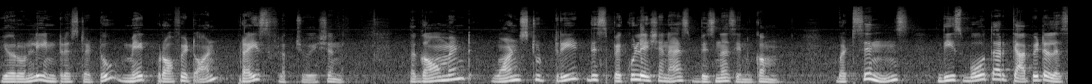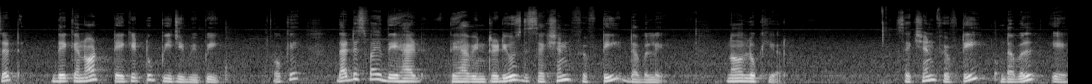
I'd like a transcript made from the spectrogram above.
You are only interested to make profit on price fluctuation. The government wants to treat this speculation as business income. But since these both are capital asset, they cannot take it to PGBP. Okay, that is why they had they have introduced section 50 AA. Now look here. Section 50 AA.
